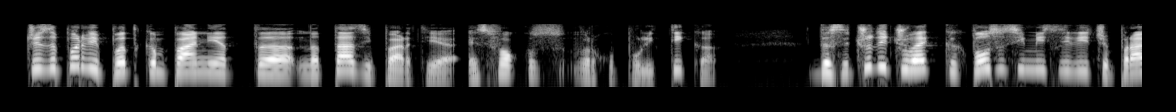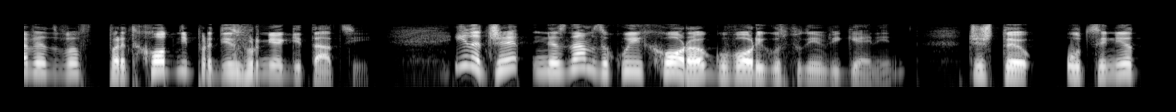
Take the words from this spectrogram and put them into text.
че за първи път кампанията на тази партия е с фокус върху политика, да се чуди човек какво са си мислили, че правят в предходни предизборни агитации. Иначе, не знам за кои хора говори господин Вигенин, че ще оценят,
